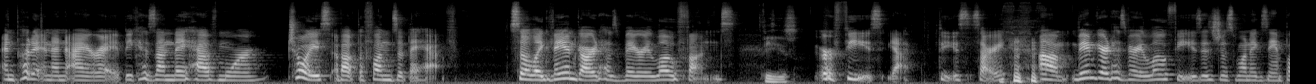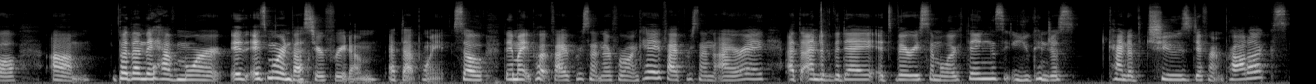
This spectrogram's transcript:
and put it in an IRA because then they have more choice about the funds that they have. So, like Vanguard has very low funds. Fees. or fees, yeah, fees, sorry. um, Vanguard has very low fees, is just one example. Um, but then they have more, it, it's more investor freedom at that point. So they might put 5% in their 401k, 5% in the IRA. At the end of the day, it's very similar things. You can just kind of choose different products.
